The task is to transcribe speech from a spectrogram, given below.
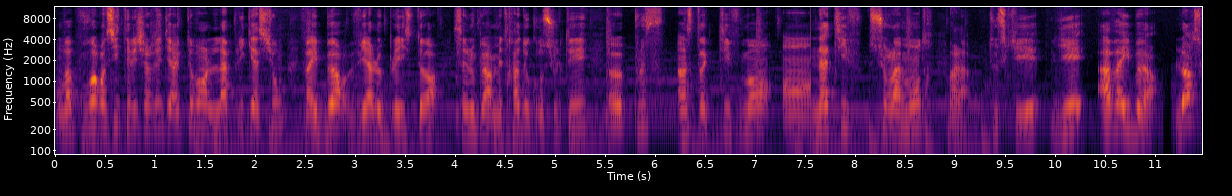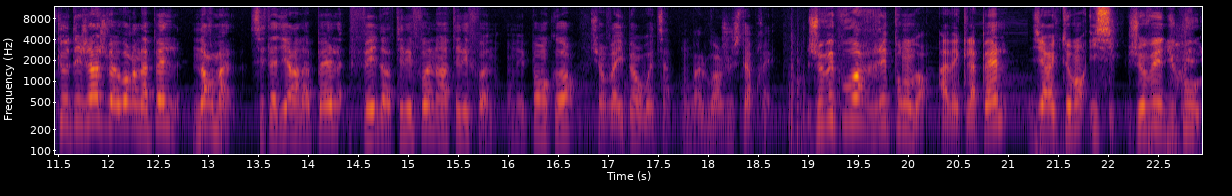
on va pouvoir aussi télécharger directement l'application Viber via le Play Store. Ça nous permettra de consulter euh, plus instinctivement en natif sur la montre, voilà, tout ce qui est lié à Viber. Lorsque déjà je vais avoir un appel normal, c'est-à-dire un appel fait d'un téléphone à un téléphone. On n'est pas encore sur Viber WhatsApp, on va le voir juste après. Je vais pouvoir répondre avec l'appel directement ici. Je vais du coup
